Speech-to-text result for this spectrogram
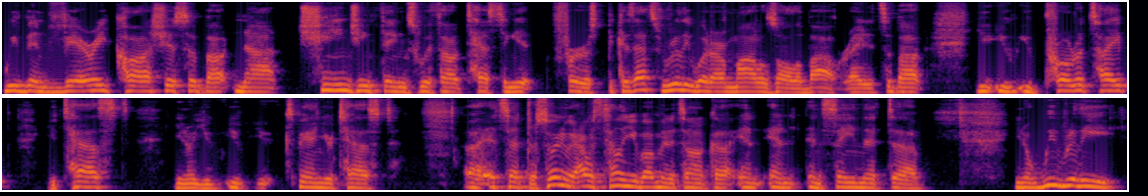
we've been very cautious about not changing things without testing it first because that's really what our model is all about, right? It's about you you, you prototype, you test, you know, you you, you expand your test, uh, etc. So anyway, I was telling you about Minnetonka and and and saying that uh, you know we really,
